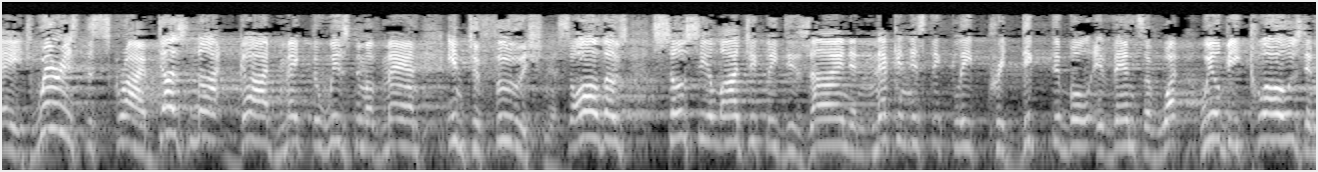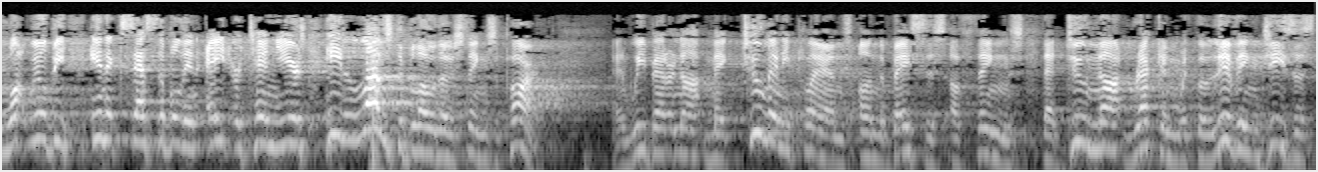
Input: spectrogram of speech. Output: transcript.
age? Where is the scribe? Does not God make the wisdom of man into foolishness? All those sociologically designed and mechanistically predictable events of what will be closed and what will be inaccessible in eight or ten years. He loves to blow those things apart. And we better not make too many plans on the basis of things that do not reckon with the living Jesus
